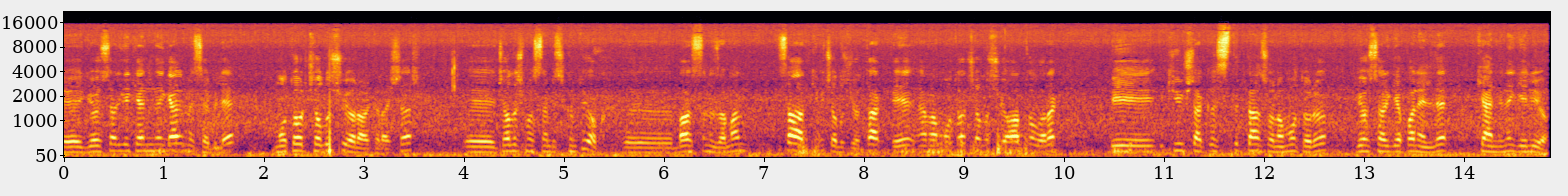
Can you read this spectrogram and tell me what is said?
e, gösterge kendine gelmese bile motor çalışıyor arkadaşlar. E, çalışmasına bir sıkıntı yok. E, bastığınız zaman saat gibi çalışıyor. Tak diye hemen motor çalışıyor. Artı olarak bir 2-3 dakika ısıttıktan sonra motoru gösterge panelde kendine geliyor.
